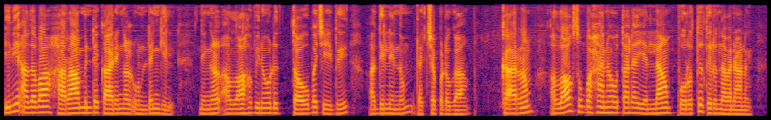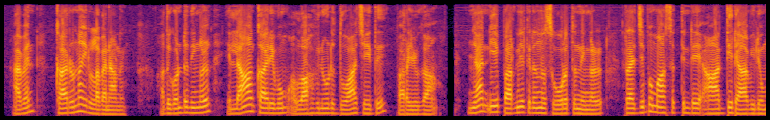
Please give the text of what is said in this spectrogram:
ഇനി അഥവാ ഹറാമിന്റെ കാര്യങ്ങൾ ഉണ്ടെങ്കിൽ നിങ്ങൾ അള്ളാഹുവിനോട് തൗബ ചെയ്ത് അതിൽ നിന്നും രക്ഷപ്പെടുക. കാരണം അള്ളാഹു സുബഹാനഹുത്താല എല്ലാം പുറത്തു തരുന്നവനാണ്. അവൻ കരുണയുള്ളവനാണ്. അതുകൊണ്ട് നിങ്ങൾ എല്ലാ കാര്യവും അള്ളാഹുവിനോട് ദ്വാ ചെയ്ത് പറയുക. ഞാൻ ഈ പറഞ്ഞു തരുന്ന സൂറത്ത് നിങ്ങൾ റജബ് മാസത്തിന്റെ ആദ്യ രാവിലും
